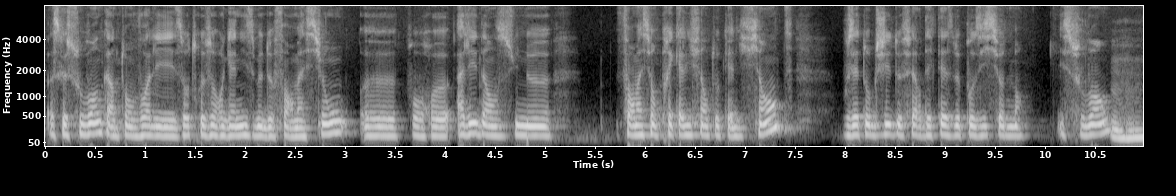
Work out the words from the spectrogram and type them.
parce que souvent quand on voit les autres organismes de formation pour aller dans une formation préqualifiante ou qualifiante, vous êtes obligé de faire des tests de positionnement. Et souvent, mhm.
